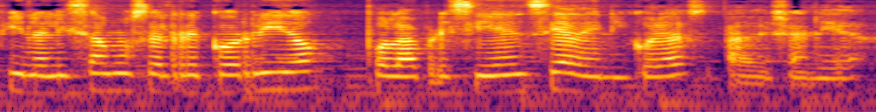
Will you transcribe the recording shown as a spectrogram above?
finalizamos el recorrido por la presidencia de Nicolás Avellaneda.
